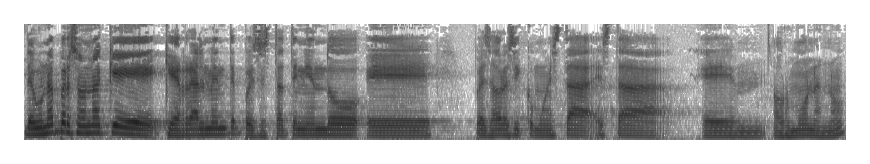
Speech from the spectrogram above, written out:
de una persona que, que realmente pues está teniendo eh, pues ahora sí como esta, esta eh, hormona, ¿no?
